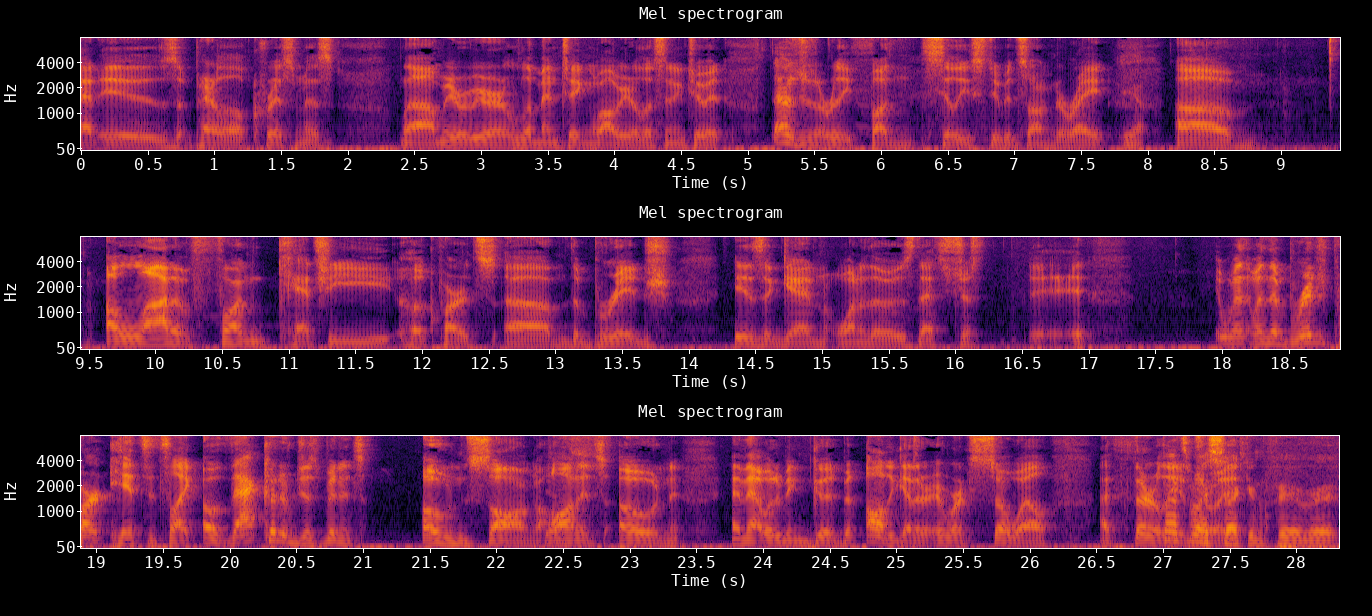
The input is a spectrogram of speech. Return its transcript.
that is Parallel Christmas. Um, we were we were lamenting while we were listening to it. That was just a really fun, silly, stupid song to write. Yeah. Um, a lot of fun, catchy hook parts. Um, the bridge is again one of those that's just it, it, when when the bridge part hits, it's like, oh, that could have just been its own song yes. on its own, and that would have been good. But all together, it works so well. I thoroughly. That's my second favorite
